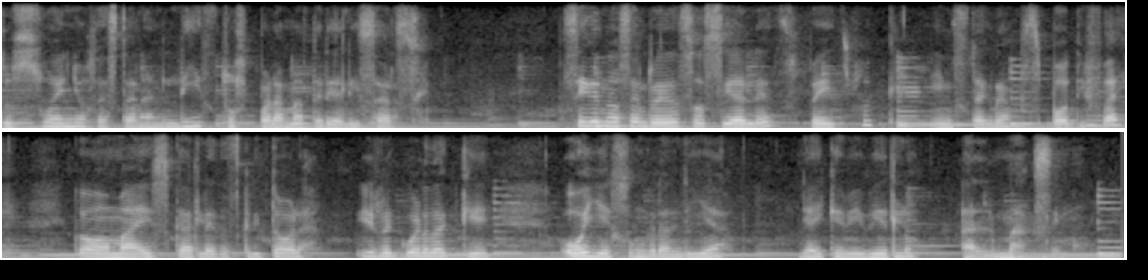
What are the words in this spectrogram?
tus sueños estarán listos para materializarse. Síguenos en redes sociales, Facebook, Instagram, Spotify, como May Scarlett Escritora. Y recuerda que Hoy es un gran día y hay que vivirlo al máximo.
